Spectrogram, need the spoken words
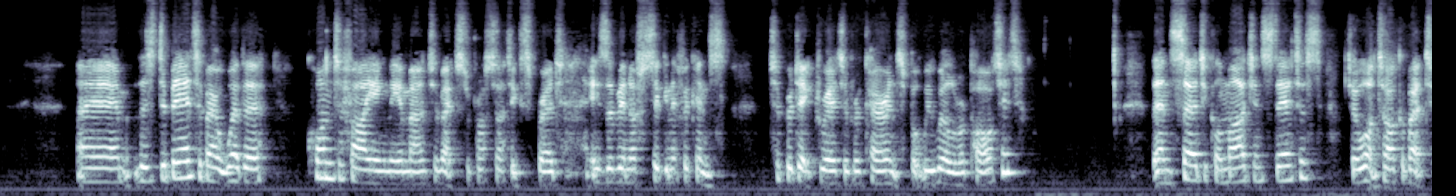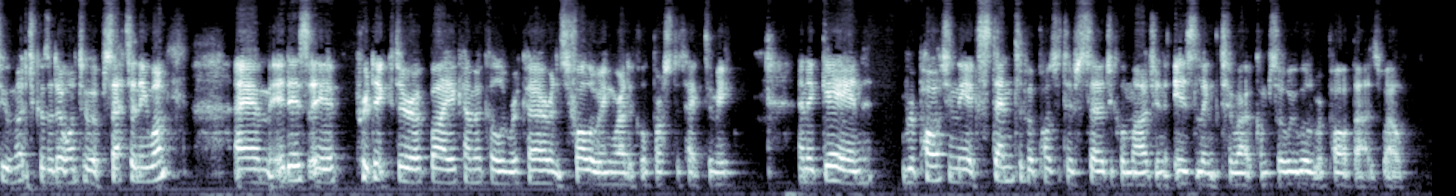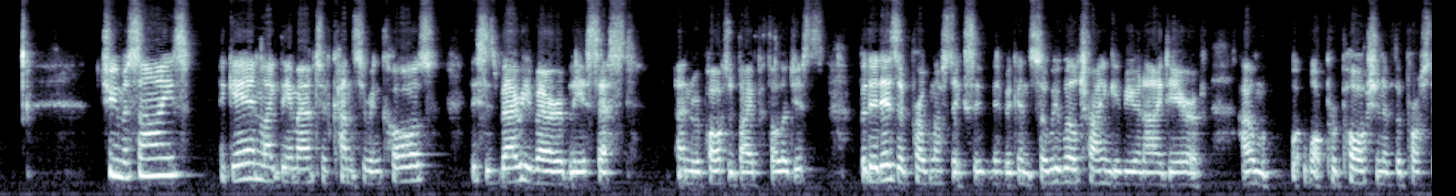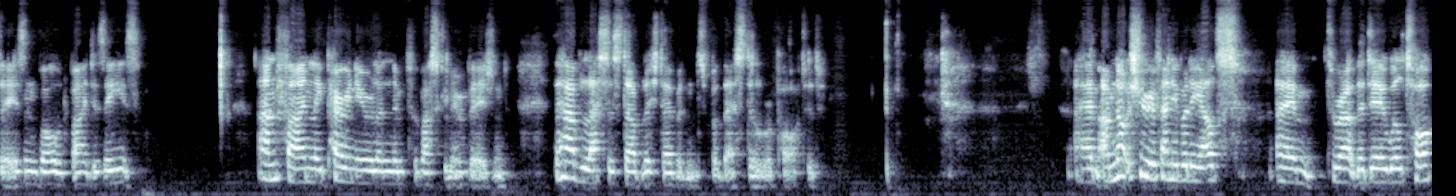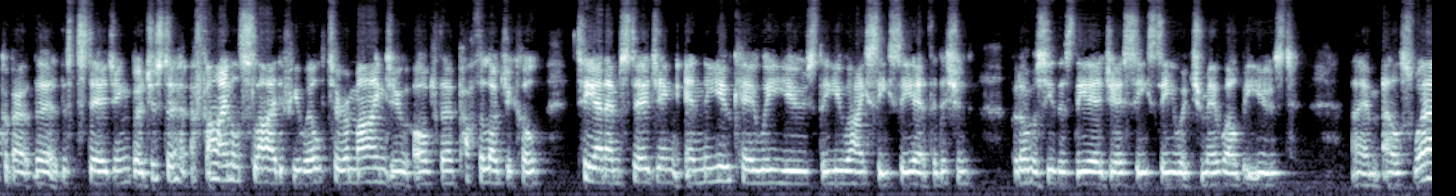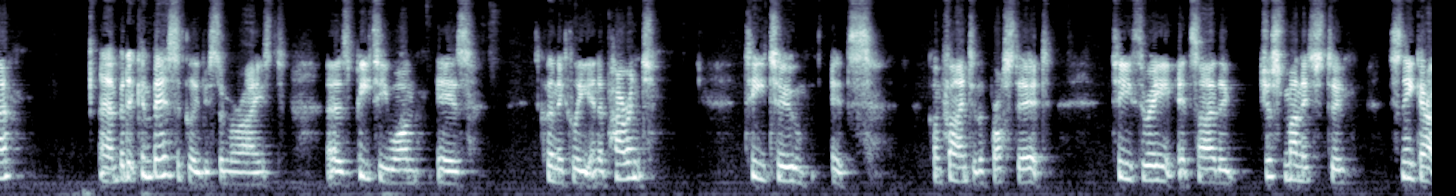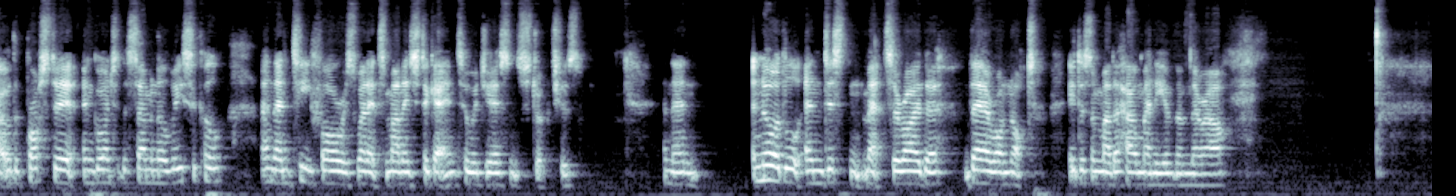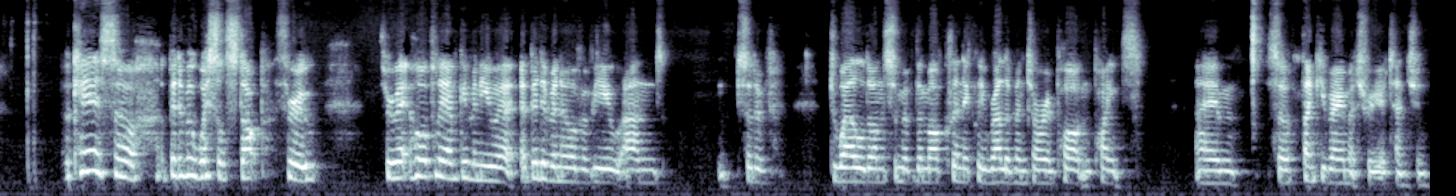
Um, there's debate about whether quantifying the amount of extraprostatic spread is of enough significance to predict rate of recurrence, but we will report it. Then surgical margin status, which I won't talk about too much because I don't want to upset anyone. Um, it is a predictor of biochemical recurrence following radical prostatectomy. And again, reporting the extent of a positive surgical margin is linked to outcome, so we will report that as well. Tumour size, Again, like the amount of cancer in cores, this is very variably assessed and reported by pathologists, but it is of prognostic significance. So we will try and give you an idea of how what proportion of the prostate is involved by disease. And finally, perineural and lymphovascular invasion. They have less established evidence, but they're still reported. Um, I'm not sure if anybody else um, throughout the day we'll talk about the, the staging, but just a, a, final slide, if you will, to remind you of the pathological TNM staging. In the UK, we use the UICC 8th edition, but obviously there's the AJCC, which may well be used um, elsewhere. Um, but it can basically be summarised as PT1 is clinically inapparent, T2, it's confined to the prostate, T3, it's either just managed to sneak out of the prostate and go into the seminal vesicle. And then T4 is when it's managed to get into adjacent structures. And then nodal and distant Mets are either there or not. It doesn't matter how many of them there are. Okay, so a bit of a whistle stop through through it. Hopefully, I've given you a, a bit of an overview and sort of dwelled on some of the more clinically relevant or important points. Um, so, thank you very much for your attention.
